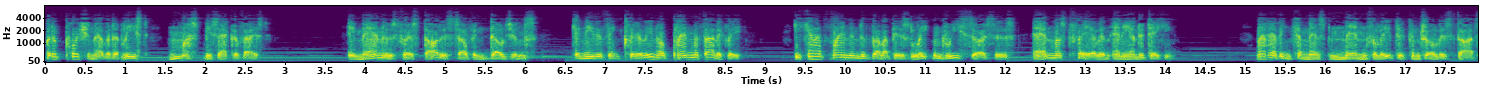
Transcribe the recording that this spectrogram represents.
but a portion of it, at least, must be sacrificed. A man whose first thought is self-indulgence can neither think clearly nor plan methodically. He cannot find and develop his latent resources and must fail in any undertaking. Not having commenced manfully to control his thoughts,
